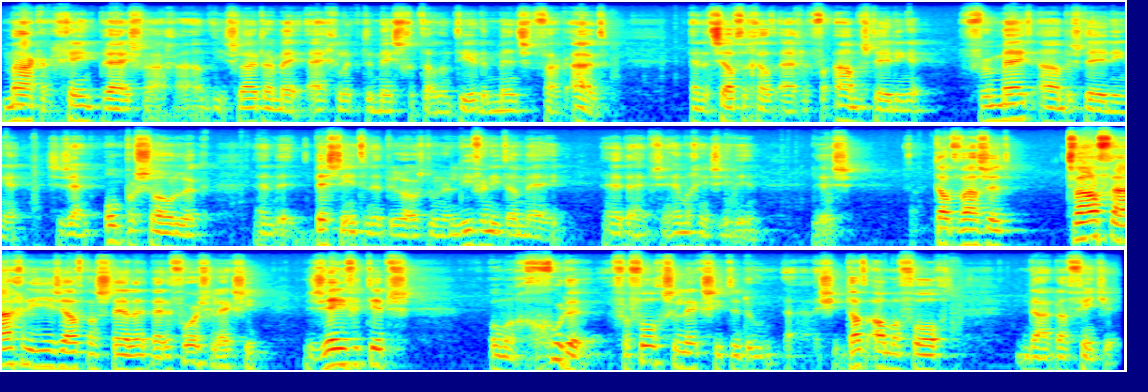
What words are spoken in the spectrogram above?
Maak er geen prijsvraag aan. Je sluit daarmee eigenlijk de meest getalenteerde mensen vaak uit. En hetzelfde geldt eigenlijk voor aanbestedingen. Vermijd aanbestedingen. Ze zijn onpersoonlijk en de beste internetbureaus doen er liever niet aan mee. Daar hebben ze helemaal geen zin in. Dus dat was het. 12 vragen die je jezelf kan stellen bij de voorselectie. 7 tips om een goede vervolgselectie te doen. Nou, als je dat allemaal volgt, dan vind je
